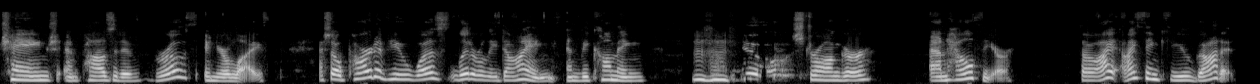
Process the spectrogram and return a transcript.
change, and positive growth in your life. So part of you was literally dying and becoming mm-hmm. uh, new, stronger, and healthier. So I, I think you got it.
